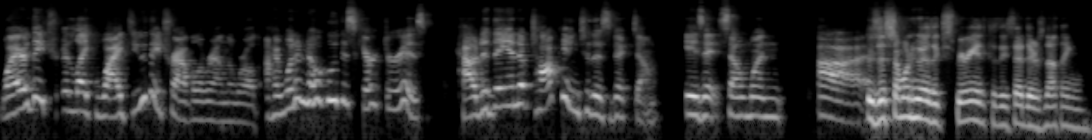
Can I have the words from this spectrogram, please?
Why are they tr- like why do they travel around the world? I want to know who this character is. How did they end up talking to this victim? Is it someone uh Is this someone who has experience? Because they said there's nothing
